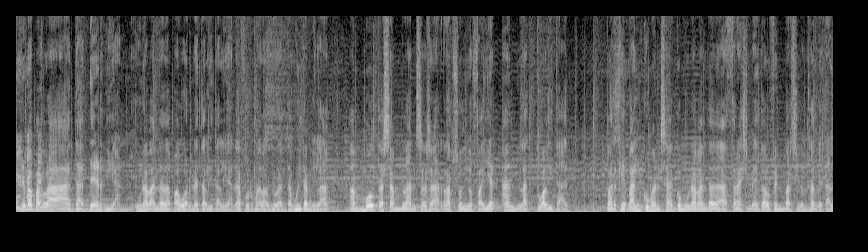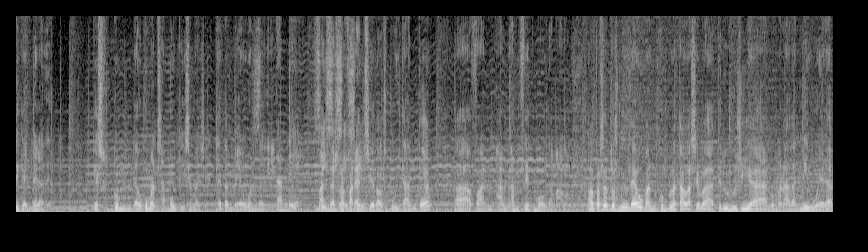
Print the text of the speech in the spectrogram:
Anem a parlar de Derdian, una banda de power metal italiana formada al 98 a Milà, amb moltes semblances a Rhapsody of Fire en l'actualitat, perquè Sí? van començar com una banda de thrash metal fent versions de Metallica i Megadeth que és com deu començar moltíssima gent, eh? també ho hem de dir. També, sí, Bandes sí, sí, referència dels 80 uh, fan, han, han fet molt de mal. El passat 2010 van completar la seva trilogia anomenada New Era,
